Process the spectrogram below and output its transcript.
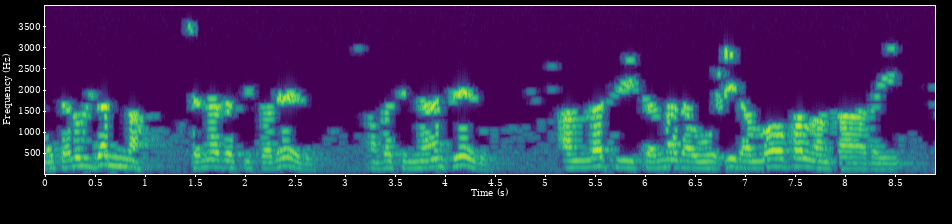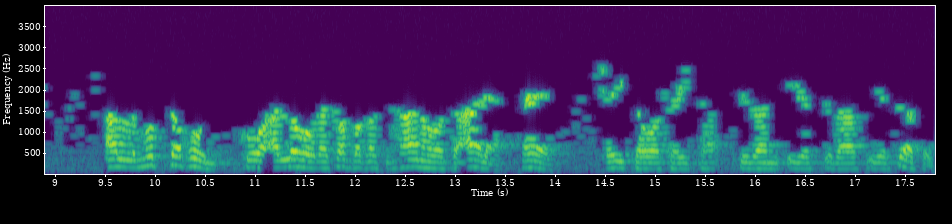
Masaluljanna jannada sifadeedu amba tilmaanteedu allatii jannada wucida loo ballan qaaday almuttaquun kuwa allahooda ka baqa subxaanahu watacaala ee kayka wa kayka sidan iyo sidaas iyo sidaasay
